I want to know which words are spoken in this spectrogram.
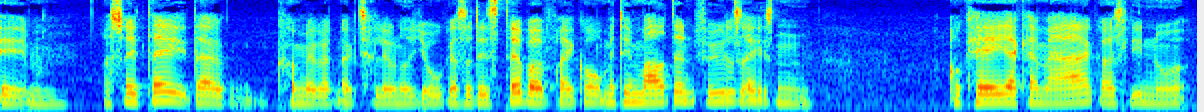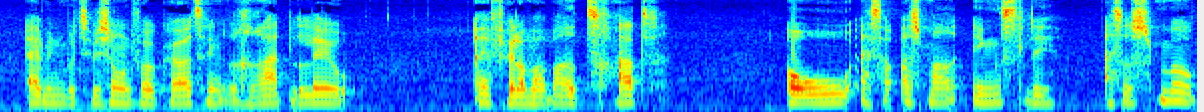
Øhm, og så i dag, der kom jeg godt nok til at lave noget yoga, så det er step op fra i går. Men det er meget den følelse af sådan, okay, jeg kan mærke også lige nu, at min motivation for at gøre ting ret lav og jeg føler mig meget træt. Og altså også meget ængstelig. Altså små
